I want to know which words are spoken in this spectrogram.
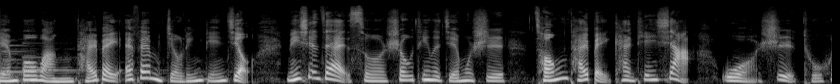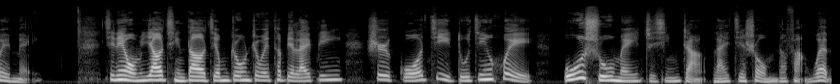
联播网台北 FM 九零点九，您现在所收听的节目是从台北看天下，我是涂惠美。今天我们邀请到节目中这位特别来宾是国际读经会吴淑梅执行长来接受我们的访问。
